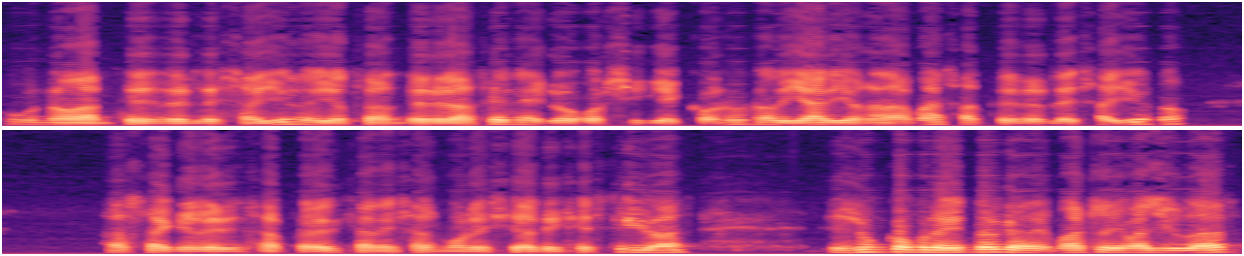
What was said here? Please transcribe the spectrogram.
uno antes del desayuno y otro antes de la cena, y luego sigue con uno diario nada más antes del desayuno, hasta que le desaparezcan esas molestias digestivas. Es un complemento que además le va a ayudar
